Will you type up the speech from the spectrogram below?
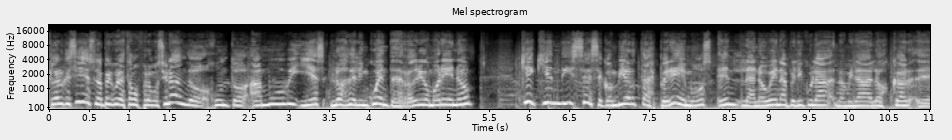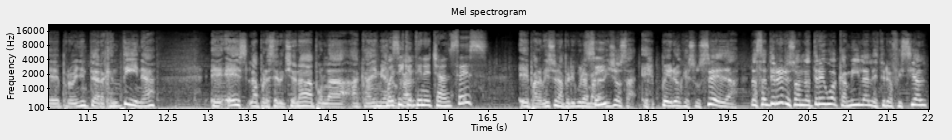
Claro que sí, es una película que estamos promocionando junto a Movie y es Los Delincuentes de Rodrigo Moreno, que quien dice se convierta, esperemos, en la novena película nominada al Oscar eh, proveniente de Argentina. Eh, es la preseleccionada por la Academia ¿Vos decís Local. que tiene chances? Eh, para mí es una película ¿Sí? maravillosa. Espero que suceda. Las anteriores son La Tregua, Camila, La Historia Oficial,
